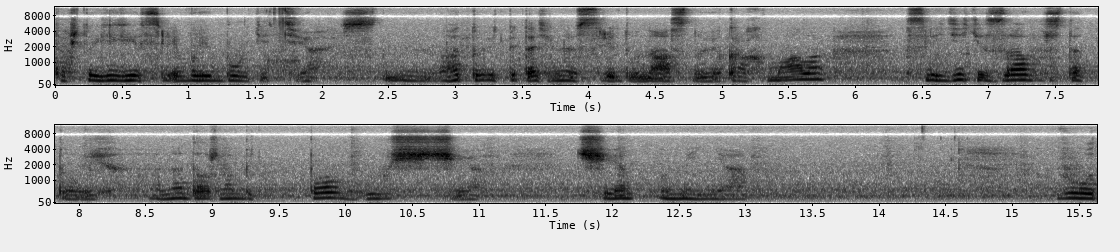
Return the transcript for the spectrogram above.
Так что если вы будете готовить питательную среду на основе крахмала, следите за густотой. Она должна быть погуще, чем у меня. Вот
